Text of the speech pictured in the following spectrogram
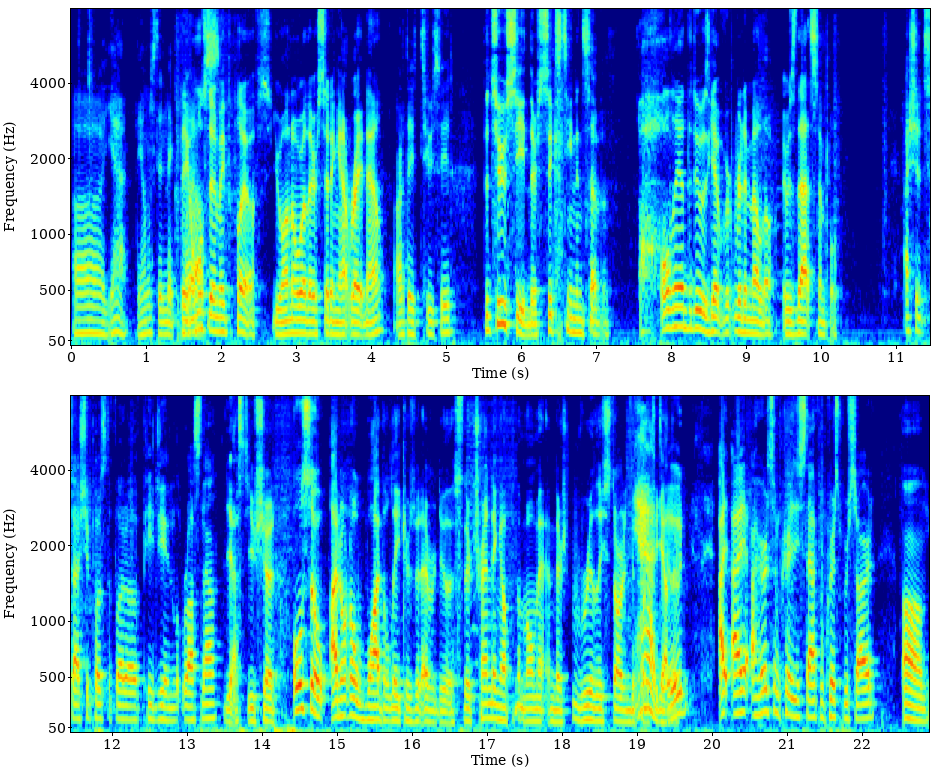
Uh, yeah, they almost didn't make. The They almost playoffs. didn't make the playoffs. You want to know where they're sitting at right now? Aren't they two seed? The two seed. They're 16 and seven. Oh. All they had to do was get rid of Melo. It was that simple. I should. So I should post a photo of PG and Russ now. Yes, you should. Also, I don't know why the Lakers would ever do this. They're trending up at the moment, and they're really starting to put Yeah, it together. dude. I, I I heard some crazy stat from Chris Broussard. Um,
